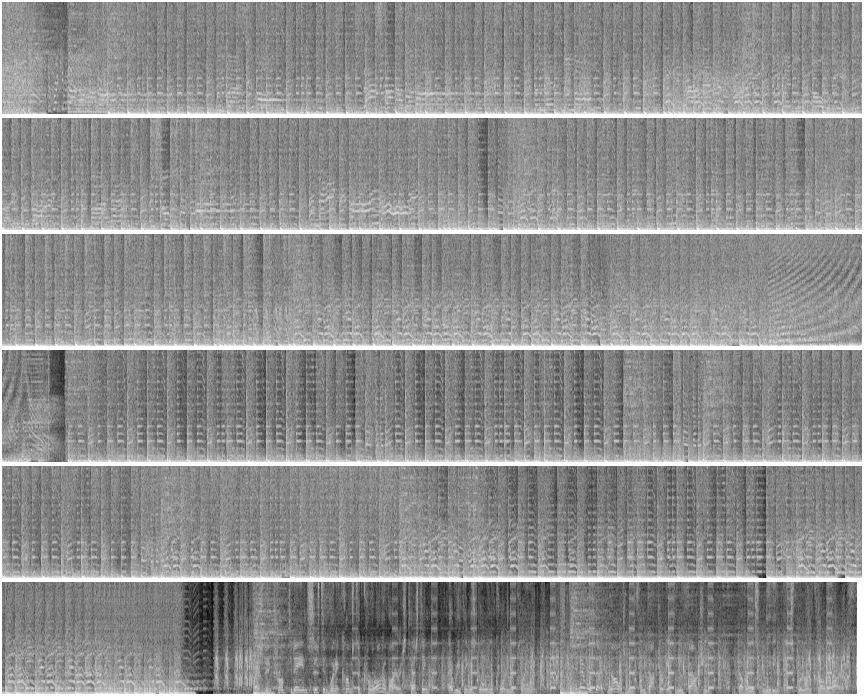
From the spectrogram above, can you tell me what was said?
Insisted when it comes to coronavirus testing, everything is going according to plan. And there was that acknowledgement from Dr. Anthony Fauci, the government's leading expert on coronavirus.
